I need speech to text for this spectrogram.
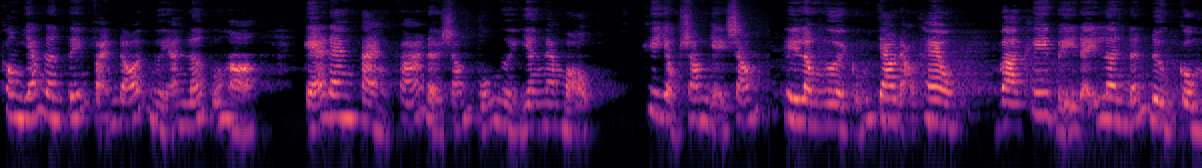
không dám lên tiếng phản đối người anh lớn của họ, kẻ đang tàn phá đời sống của người dân Nam Bộ. Khi dòng sông dậy sóng thì lòng người cũng trao đảo theo, và khi bị đẩy lên đến đường cùng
